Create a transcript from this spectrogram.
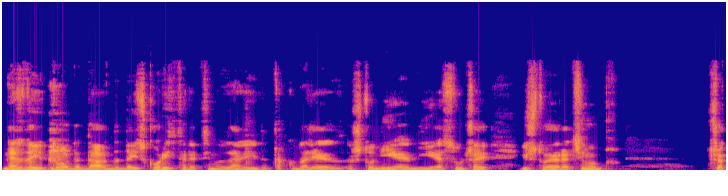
Ne znaju to da, da, da, da iskoriste, recimo, zna, i da tako dalje, što nije, nije slučaj i što je, recimo, čak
